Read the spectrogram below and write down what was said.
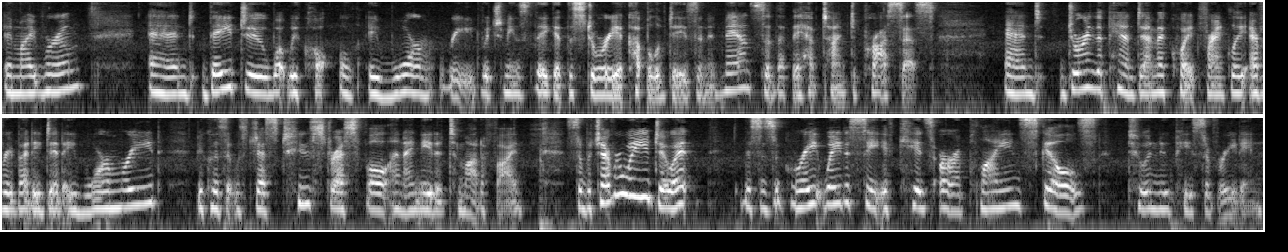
in my room, and they do what we call a warm read, which means they get the story a couple of days in advance so that they have time to process. And during the pandemic, quite frankly, everybody did a warm read because it was just too stressful and I needed to modify. So, whichever way you do it, this is a great way to see if kids are applying skills to a new piece of reading.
